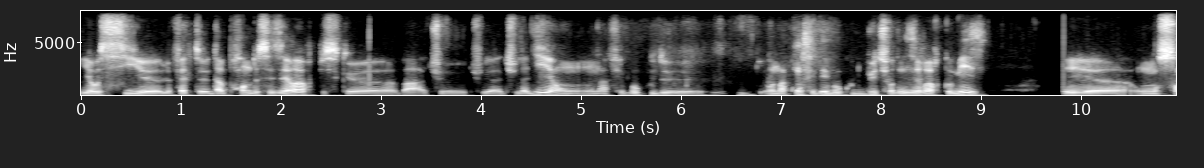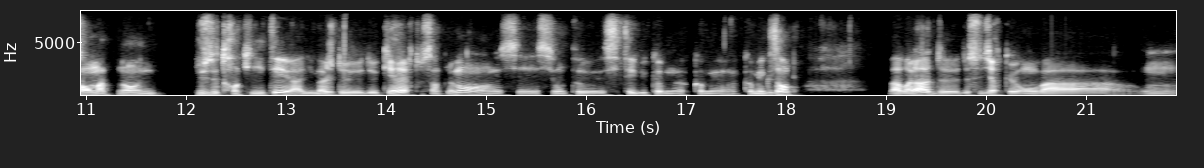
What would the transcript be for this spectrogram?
Il y a aussi le fait d'apprendre de ses erreurs, puisque bah, tu, tu l'as dit, hein, on, a fait beaucoup de, on a concédé beaucoup de buts sur des erreurs commises, et on sent maintenant plus de tranquillité, à l'image de, de tout simplement. Hein. si on peut citer lui comme, comme, comme exemple, bah voilà, de, se dire qu'on va, on,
